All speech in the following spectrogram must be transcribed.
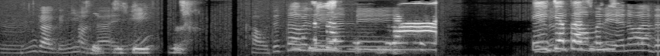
හ්ම් ගගනී හොඳයි. කවුද තව ලියන්නේ? ටීචර් තාම පසින්දු ලියනවද?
